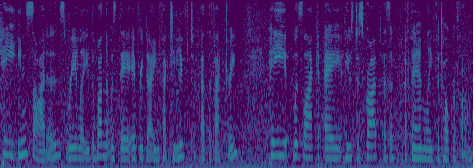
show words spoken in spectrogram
key insiders, really, the one that was there every day, in fact, he lived at the factory, he was like a, he was described as a, a family photographer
